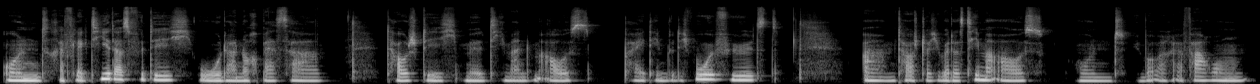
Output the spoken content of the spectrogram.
und reflektier das für dich oder noch besser Tausch dich mit jemandem aus, bei dem du dich wohlfühlst. Ähm, tauscht euch über das Thema aus und über eure Erfahrungen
